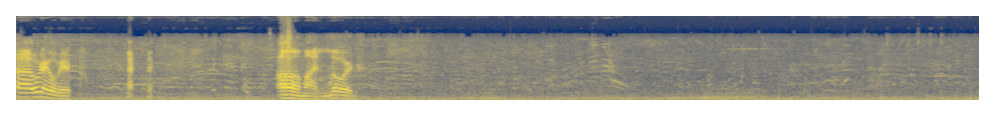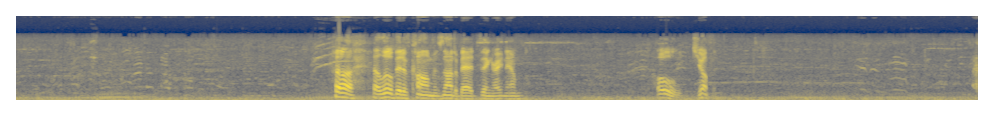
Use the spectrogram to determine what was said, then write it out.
we're gonna go over here. oh my lord. Uh, a little bit of calm is not a bad thing right now. Holy jumping.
